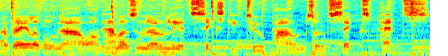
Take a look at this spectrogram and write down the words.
Available now on Amazon only at £62 and 6 pence.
